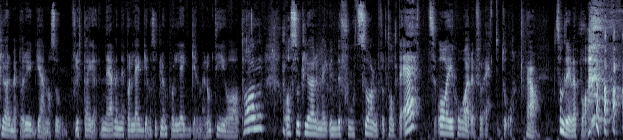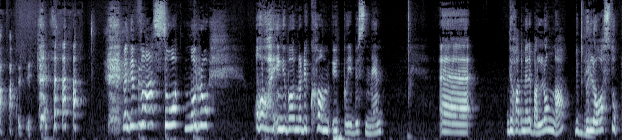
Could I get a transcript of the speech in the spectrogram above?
klør jeg meg på ryggen, og så flytter jeg neven ned på leggen, og så klør jeg på leggen mellom 10 og 12, og så klør jeg meg under fotsålen fra 12 til 1, og i håret fra 1 til 2. ja. Sånn driver jeg på. Men det var så moro! Å, Ingeborg, når du kom ut på i bussen min eh, Du hadde med deg ballonger. Du blåste opp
